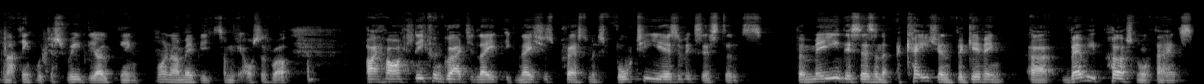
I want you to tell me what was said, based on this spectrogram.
And I think we'll just read the opening. Well, no, maybe something else as well. I heartily congratulate Ignatius Press on its 40 years of existence. For me, this is an occasion for giving uh, very personal thanks,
